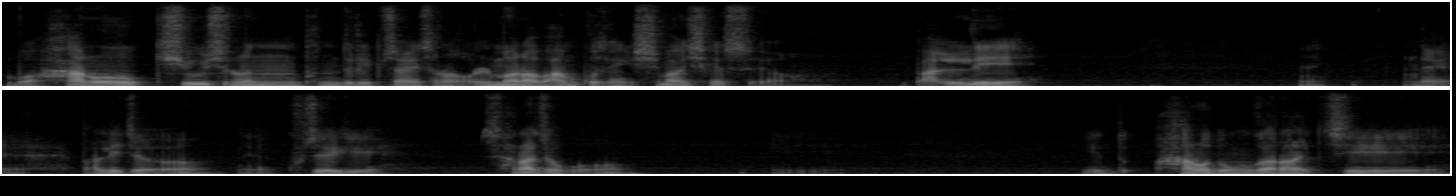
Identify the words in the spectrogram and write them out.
뭐 한우 키우시는 분들 입장에서는 얼마나 마음고생이 심하시겠어요. 빨리 예, 네, 빨리 저 네, 구제역이 사라져고 이, 이 한우 농가랄지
